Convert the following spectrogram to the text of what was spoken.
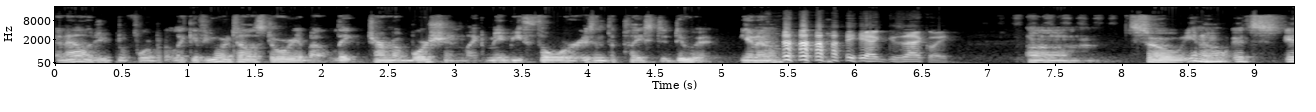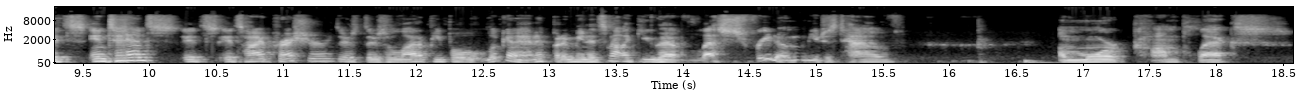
analogy before, but like if you want to tell a story about late term abortion, like maybe Thor isn't the place to do it, you know. yeah, exactly. um, so you know it's it's intense, it's it's high pressure. There's there's a lot of people looking at it, but I mean it's not like you have less freedom. You just have a more complex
